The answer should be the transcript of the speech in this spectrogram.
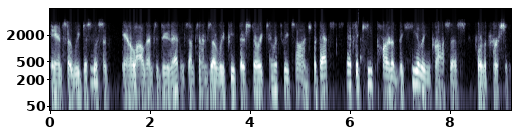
And so we just mm-hmm. listen and allow them to do that and sometimes they'll repeat their story two or three times. But that's that's a key part of the healing process for the person.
